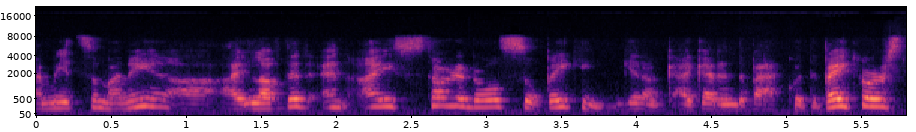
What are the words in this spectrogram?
I made some money. Uh, I loved it, and I started also baking. You know, I got in the back with the bakers.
